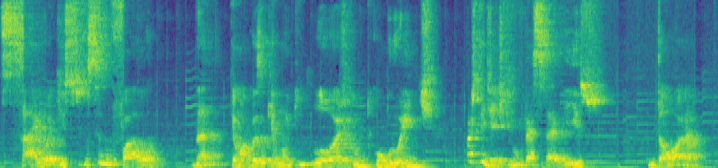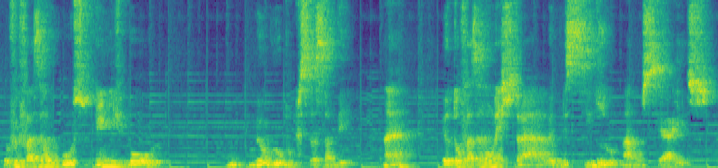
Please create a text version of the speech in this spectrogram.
saiba disso se você não fala? Né? Tem uma coisa que é muito lógica, muito congruente, mas tem gente que não percebe isso. Então, olha, eu fui fazer um curso em Lisboa, o meu grupo precisa saber, né? Eu estou fazendo um mestrado, eu preciso anunciar isso.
